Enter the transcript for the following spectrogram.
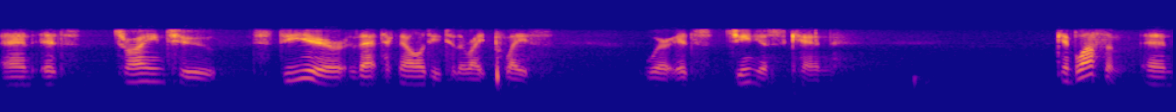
and it's trying to steer that technology to the right place where its genius can can blossom. And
